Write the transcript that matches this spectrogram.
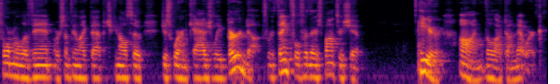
formal event or something like that. But you can also just wear them casually. Bird Dogs, we're thankful for their sponsorship here on the Locked On Network.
